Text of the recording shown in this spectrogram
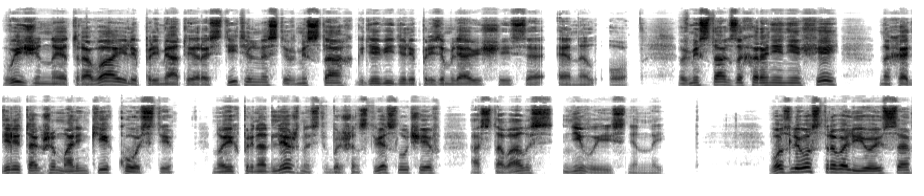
выжженная трава или примятая растительность в местах, где видели приземляющиеся НЛО. В местах захоронения фей находили также маленькие кости, но их принадлежность в большинстве случаев оставалась невыясненной. Возле острова Льюиса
